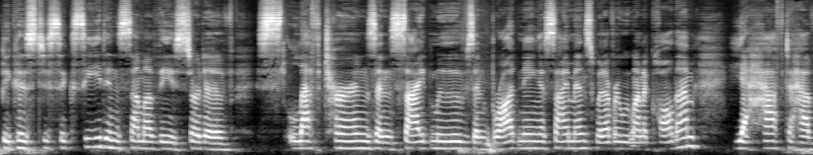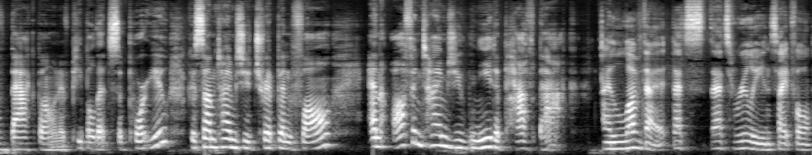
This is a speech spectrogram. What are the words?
Because to succeed in some of these sort of left turns and side moves and broadening assignments, whatever we want to call them, you have to have backbone of people that support you because sometimes you trip and fall and oftentimes you need a path back. I love that. That's that's really insightful.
